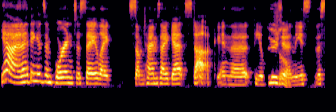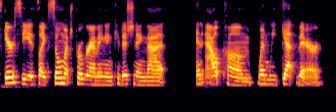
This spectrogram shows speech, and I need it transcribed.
Yeah, and I think it's important to say like sometimes I get stuck in the the illusion, sure. the the scarcity. It's like so much programming and conditioning that an outcome when we get there.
